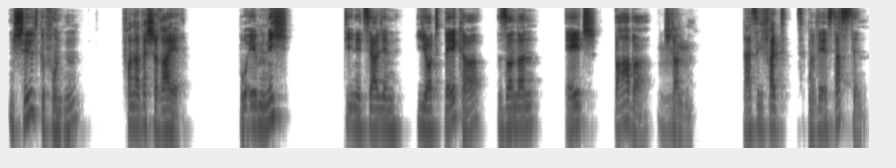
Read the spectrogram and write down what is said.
ein Schild gefunden von einer Wäscherei, wo eben nicht die Initialien J. Baker, sondern H. Barber Mhm. standen. Dann hat sie gefragt, sag mal, wer ist das denn?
